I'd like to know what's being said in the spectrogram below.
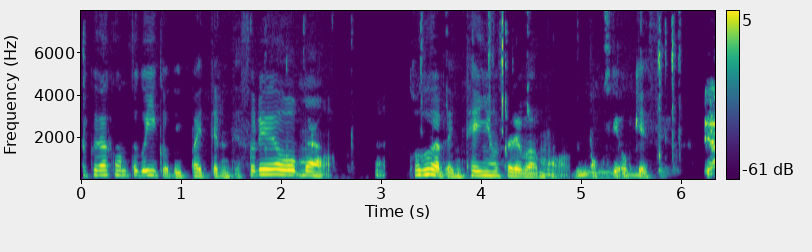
福田監督いいこといっぱい言ってるんで、それをもう、子育てに転用すればもう、バッチリ OK ですよ。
